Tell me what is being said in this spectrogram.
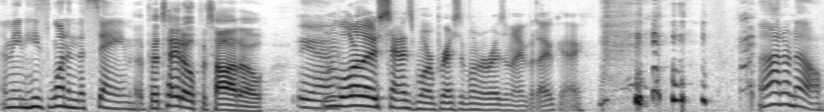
I mean, he's one and the same. Uh, potato, potato. Yeah. Mm, One of those sounds more impressive on a resume, but okay. I don't know.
